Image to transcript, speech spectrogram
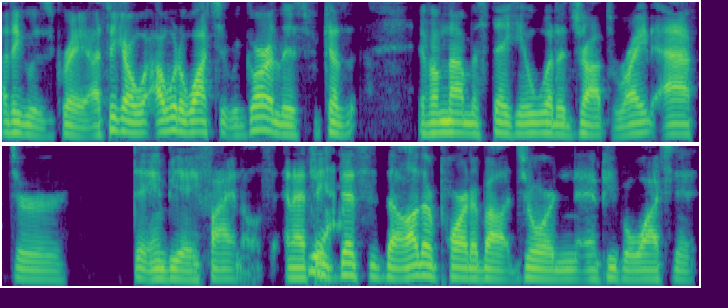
i think it was great i think I, w- I would have watched it regardless because if i'm not mistaken it would have dropped right after the NBA finals. And I think yeah. this is the other part about Jordan and people watching it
